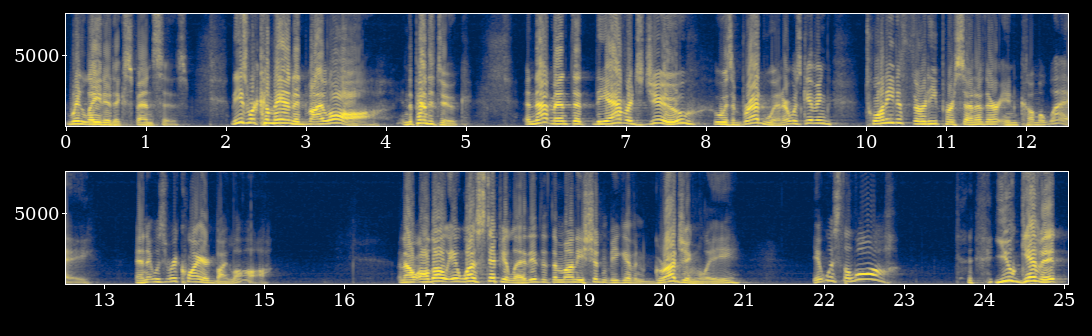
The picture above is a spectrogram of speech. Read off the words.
related expenses. These were commanded by law in the Pentateuch. And that meant that the average Jew who was a breadwinner was giving 20 to 30% of their income away. And it was required by law. Now, although it was stipulated that the money shouldn't be given grudgingly, it was the law. you give it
